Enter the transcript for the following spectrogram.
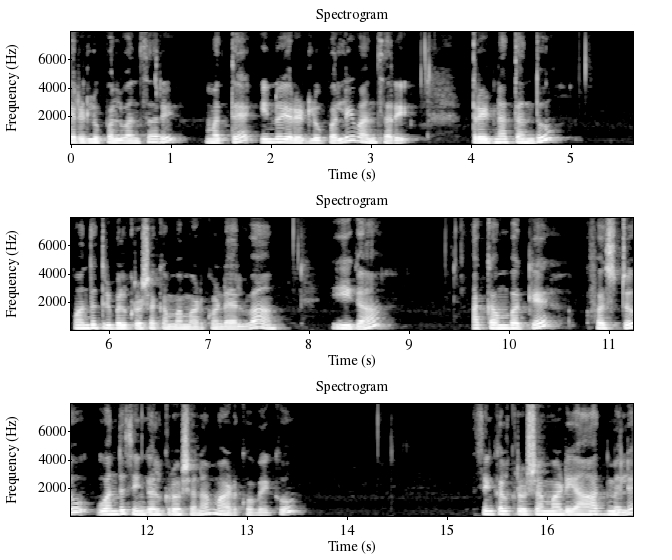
ಎರಡು ಲೂಪಲ್ಲಿ ಒಂದು ಸಾರಿ, ಮತ್ತು ಇನ್ನೂ ಎರಡು ಲೂಪಲ್ಲಿ ಒಂದು ಸಾರಿ. ಥ್ರೆಡ್ನ ತಂದು ಒಂದು ತ್ರಿಬಲ್ ಕ್ರೋಶ ಕಂಬ ಮಾಡಿಕೊಂಡೆ ಅಲ್ವಾ? ಈಗ ಆ ಕಂಬಕ್ಕೆ ಫಸ್ಟು ಒಂದು ಸಿಂಗಲ್ ಕ್ರೋಶನ ಮಾಡ್ಕೋಬೇಕು. ಸಿಂಗಲ್ ಕ್ರೋಶ ಮಾಡಿ ಆದಮೇಲೆ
